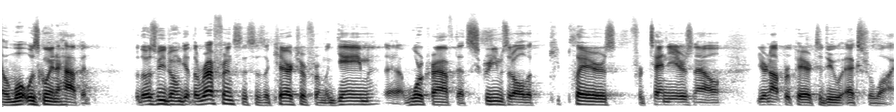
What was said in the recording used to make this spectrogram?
what was going to happen. For those of you who don't get the reference, this is a character from a game, uh, Warcraft, that screams at all the players for 10 years now, you're not prepared to do X or Y.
